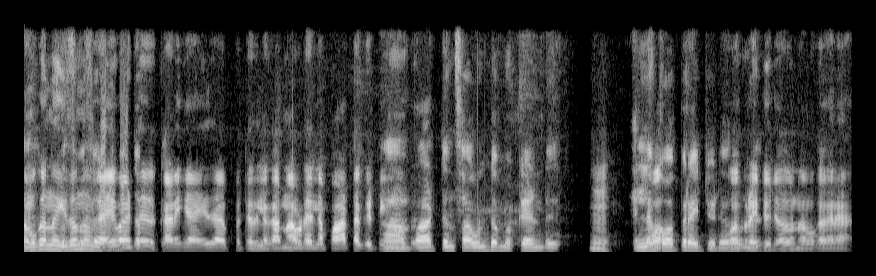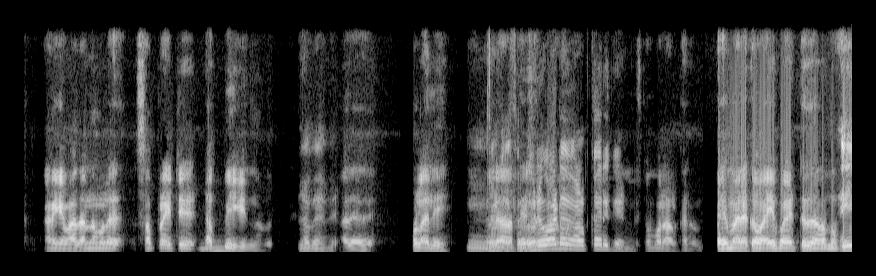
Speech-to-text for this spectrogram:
നമുക്കൊന്ന് ഇതൊന്നും ലൈവായിട്ട് കാണിക്കാൻ ഇത് പറ്റത്തില്ല. കാരണം അവിടെ എല്ലാം പാട്ടൊക്കെ പാട്ടും സൗണ്ടും ഒക്കെ ഉണ്ട്. എല്ലാം കോപ്പറേറ്റ് വരും. അതുകൊണ്ട് കോപ്പറേറ്റ് വരും. അതുകൊണ്ട് നമുക്ക് അങ്ങനെ കാണിക്കാം. അതാണ് നമ്മൾ സെപ്പറേറ്റ് ഡബ് ചെയ്യുന്നത്. അതെ അതെ. അതെ അതെ. കൊള്ളാല്ലേ ഒരുപാട് ആൾക്കാരൊക്കെ ഉണ്ട്. ഇഷ്ടംപോലെ ആൾക്കാരുണ്ട്. പയ്യന്മാരൊക്കെ വൈബായിട്ട് നടന്നു ഈ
